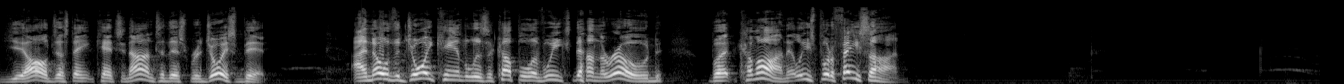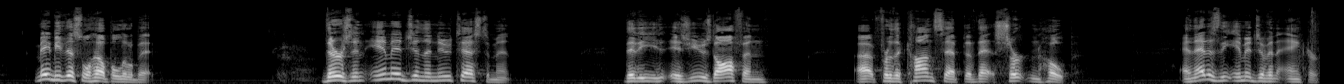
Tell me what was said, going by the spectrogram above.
y'all just ain't catching on to this rejoice bit. I know the joy candle is a couple of weeks down the road, but come on, at least put a face on. Maybe this will help a little bit. There's an image in the New Testament that is used often uh, for the concept of that certain hope and that is the image of an anchor.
